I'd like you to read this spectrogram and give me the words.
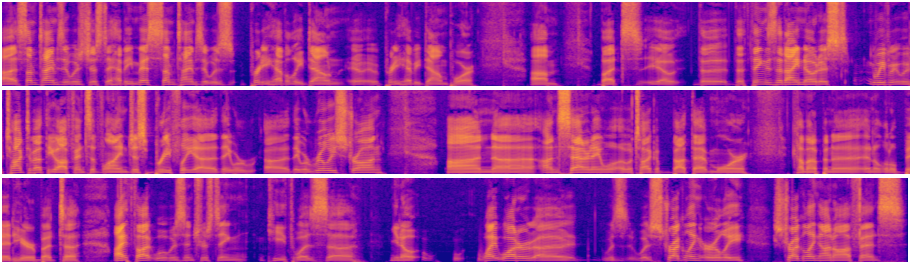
Uh, sometimes it was just a heavy mist. Sometimes it was pretty heavily down, uh, pretty heavy downpour. Um, but you know the the things that I noticed, we've we've talked about the offensive line just briefly. Uh, they were uh, they were really strong on uh, on Saturday. We'll we'll talk about that more coming up in a in a little bit here. But uh, I thought what was interesting, Keith, was uh, you know Whitewater uh, was was struggling early, struggling on offense.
